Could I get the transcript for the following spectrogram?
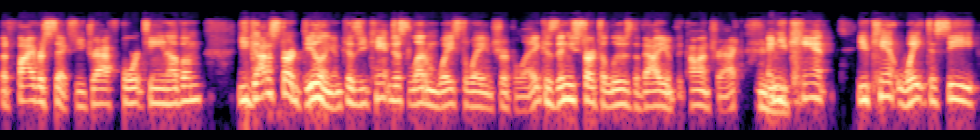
but five or six, you draft 14 of them, you got to start dealing them because you can't just let them waste away in AAA because then you start to lose the value of the contract Mhm. and you can't you can't wait to see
